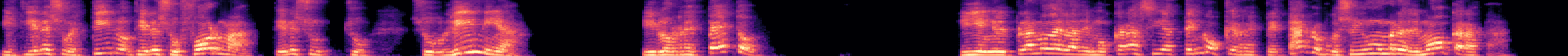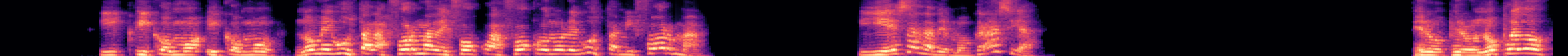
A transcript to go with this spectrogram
y tiene su estilo, tiene su forma, tiene su, su, su línea y lo respeto. Y en el plano de la democracia tengo que respetarlo porque soy un hombre demócrata. Y, como, y como no me gusta la forma de foco a foco, no le gusta mi forma. Y esa es la democracia. Pero, pero no puedo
